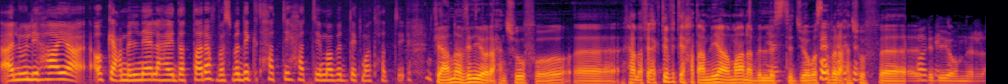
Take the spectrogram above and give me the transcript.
قالوا لي هايا okay عملنا لها هيدا الطرف بس بدك تحطي حطي ما بدك ما تحطي. في عنا فيديو رح نشوفه. آه، هلا في activity حتعمليها معنا بالاستديو بس قبل رح نشوف آه، فيديو وبنرجع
